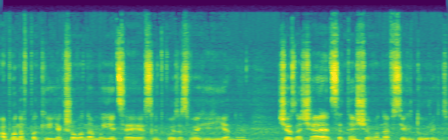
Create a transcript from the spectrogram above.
Або навпаки, якщо вона миється і слідкує за своєю гігієною, чи означає це те, що вона всіх дурить?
